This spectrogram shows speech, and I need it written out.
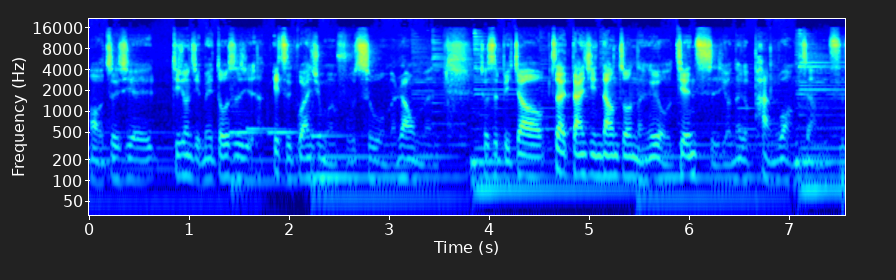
哦，这些弟兄姐妹都是一直关心我们、扶持我们，让我们就是比较在担心当中能够有坚持、有那个盼望这样子。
